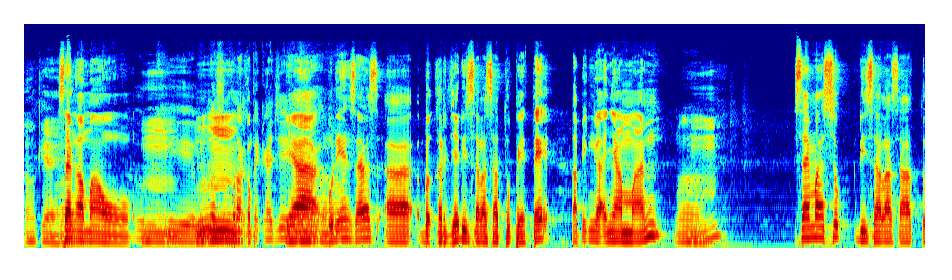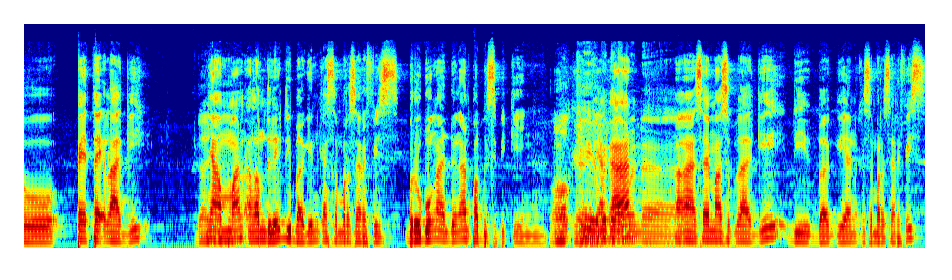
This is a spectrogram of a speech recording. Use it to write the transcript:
Oke. Saya nggak mau. Oke, lu langsung Hmm, praktek aja ya. Ya, kemudian saya eh, bekerja di salah satu PT tapi nggak nyaman. Hmm. Saya masuk di salah satu PT lagi. Nggak nyaman, alhamdulillah di bagian customer service berhubungan dengan public speaking. Oke. Oke, ya kan? Ah, saya masuk lagi di bagian customer service.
